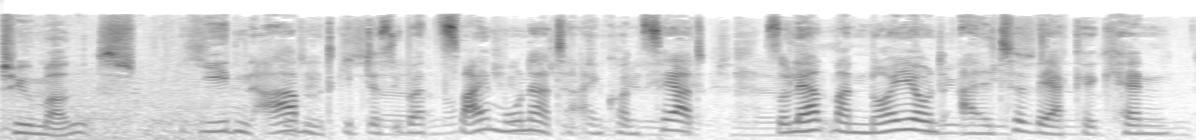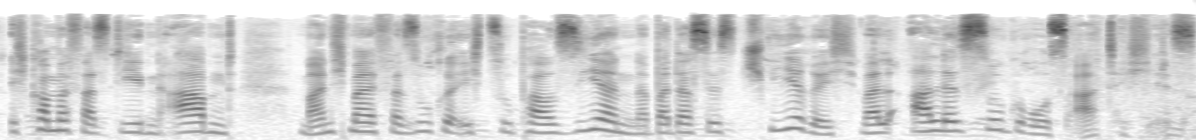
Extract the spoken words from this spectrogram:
two months Jeden Abend gibt es über zwei Monate ein Konzert. So lernt man neue und alte Werke kennen. Ich komme fast jeden Abend. Manchmal versuche ich zu pausieren, aber das ist schwierig, weil alles so großartig ist.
